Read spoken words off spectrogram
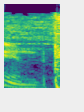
end.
